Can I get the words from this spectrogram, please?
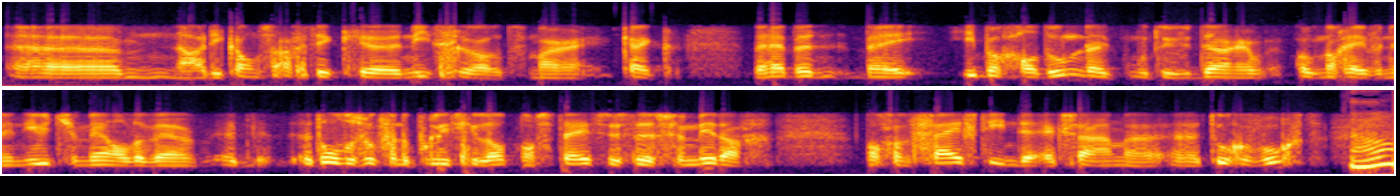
Ehm, nou, die kans acht ik niet groot. Maar kijk, we hebben bij Iber Galdoen, ik moet u daar ook nog even een nieuwtje melden. We, het, onderzoek van de politie loopt nog steeds, dus er is vanmiddag nog een vijftiende examen uh, toegevoegd. Oh.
